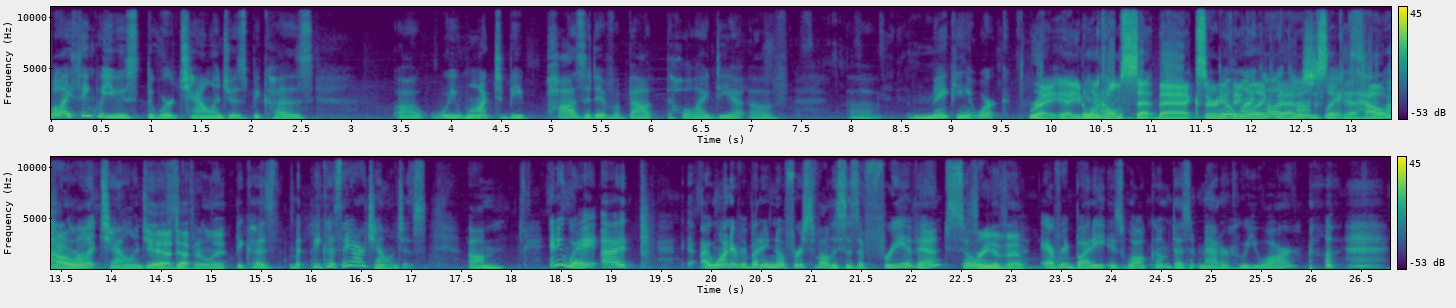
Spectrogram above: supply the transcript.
well, I think we used the word challenges because uh, we want to be positive about the whole idea of uh, making it work. right. Yeah. You don't you want to call them setbacks or anything like call that. it It's just like how want how to call it challenges. Yeah, definitely. because but because they are challenges. Um, anyway, I I want everybody to know first of all this is a free event, so Free event. Everybody is welcome. Doesn't matter who you are,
